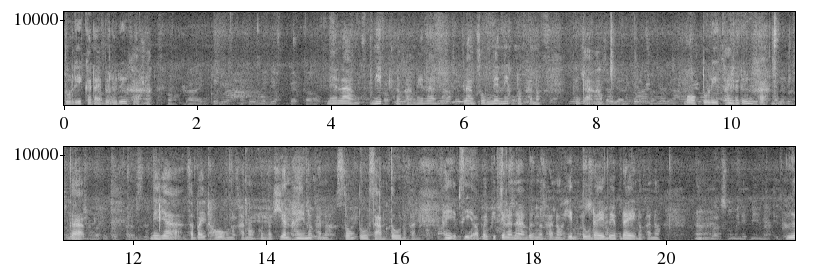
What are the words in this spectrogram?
ตัวเลขกระไดไปเลยเด้วยค่ะอะเนาะได้ตัวเดียวเอาตัวไม่เดียวแปดเก้าแม่ล่างนิดเนาะคะแม่ล่างล่างทรงแม่นิดเนาะค่ะเนาะเพิ่นกะเอา จักรยานในการรับชมด้วย บอกตัวเลขให้และเด้อค่ะกะ แม่ย่าสะใบายทองเนาะคะเนาะคนมาเขียนให้เนาะค่ะเนาะสองตัวสามตัวเนาะค่ะให้เอฟซีเอาไปพิจารณาเบิ่งเนาะคะเนาะเห็นตัวใดแบบใดเนาะค่ะเนาะอ่าลากสองเมนิดนี้น่าติดเพื่อ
